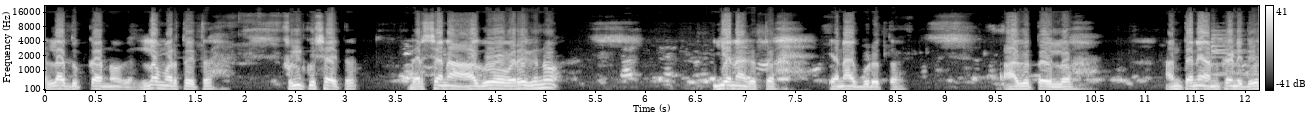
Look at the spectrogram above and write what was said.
ಎಲ್ಲ ದುಃಖ, ನೋವು ಎಲ್ಲ ಮರ್ತೋಯ್ತು. ಫುಲ್ ಖುಷಿ ಆಯ್ತು. ದರ್ಶನ ಆಗುವವರೆಗೂ ಏನಾಗುತ್ತೋ, ಏನಾಗ್ಬಿಡುತ್ತೋ, ಆಗುತ್ತೋ ಇಲ್ಲೋ ಅಂತಾನೆ ಅನ್ಕೊಂಡಿದ್ವಿ.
